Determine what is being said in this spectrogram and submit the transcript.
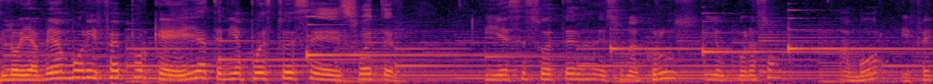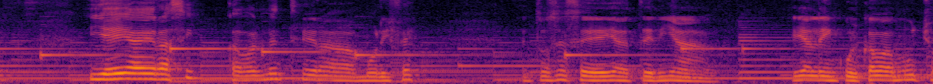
lo llamé Amor y Fe porque ella tenía puesto ese suéter y ese suéter es una cruz y un corazón, amor y fe. Y ella era así, cabalmente, era fe. Entonces ella tenía, ella le inculcaba mucho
